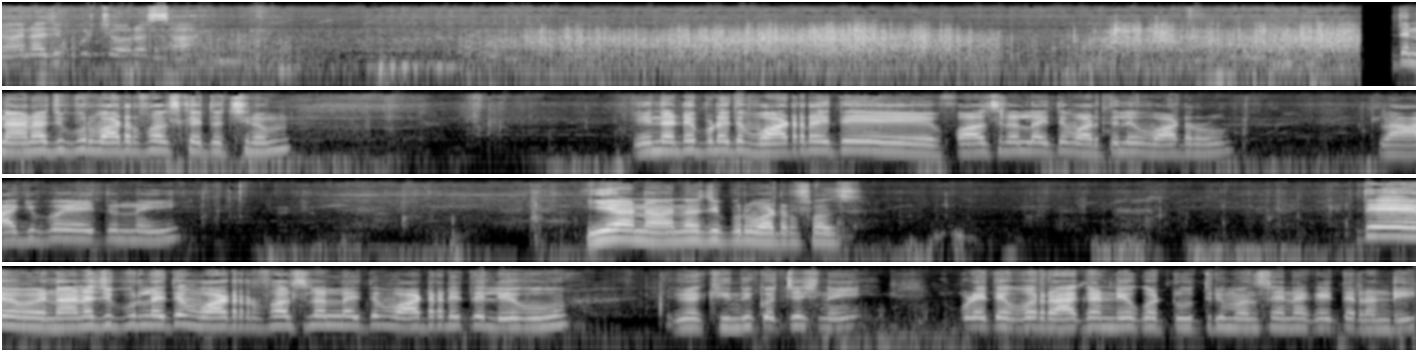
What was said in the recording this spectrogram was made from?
నానాజీపూర్ చౌరస్తా. అయితే నానాజీపూర్ వాటర్ ఫాల్స్కి అయితే వచ్చినాం. ఏంటంటే ఇప్పుడైతే వాటర్ అయితే ఫాల్స్లలో అయితే పడతలేవు వాటరు. ఇట్లా ఆగిపోయి అవుతున్నాయి ఇయా నానాజీపూర్ వాటర్ ఫాల్స్. అయితే నానాజీపూర్లో అయితే వాటర్ ఫాల్స్లలో అయితే వాటర్ అయితే లేవు. ఇక కిందికి వచ్చేసినాయి. ఇప్పుడైతే ఎవరు రాకండి ఒక టూ త్రీ మంత్స్ అయినాకైతే రండి.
